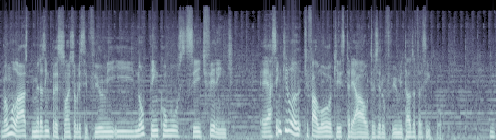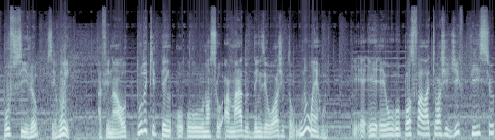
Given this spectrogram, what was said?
vamos lá, as primeiras impressões sobre esse filme e não tem como ser diferente. É assim que, que falou que ia estrear o terceiro filme e tal, eu falei assim, pô, impossível ser ruim. Afinal, tudo que tem o, o nosso amado Denzel Washington não é ruim. eu, eu posso falar que eu acho difícil,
